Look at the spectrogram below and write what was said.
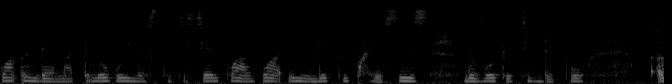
voir un dermatologue ou une esthéticienne pour avoir une idée plus précise de votre type de peau. Euh,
